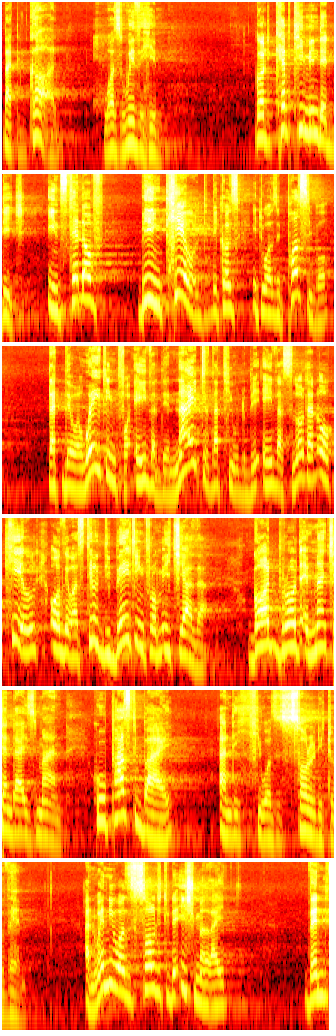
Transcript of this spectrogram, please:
But God was with him. God kept him in the ditch instead of being killed because it was possible that they were waiting for either the night that he would be either slaughtered or killed, or they were still debating from each other. God brought a merchandise man who passed by and he was sold to them. And when he was sold to the Ishmaelite, then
